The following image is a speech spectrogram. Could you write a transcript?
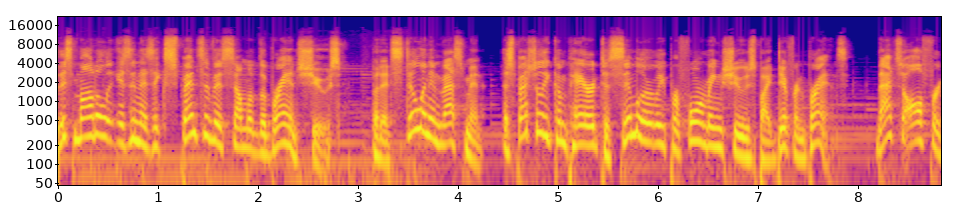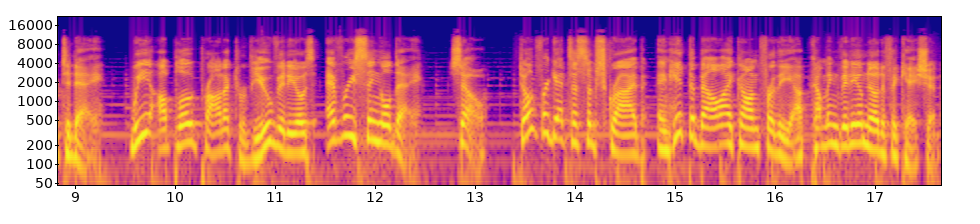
this model isn't as expensive as some of the brand's shoes, but it's still an investment, especially compared to similarly performing shoes by different brands. That's all for today. We upload product review videos every single day, so don't forget to subscribe and hit the bell icon for the upcoming video notification.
